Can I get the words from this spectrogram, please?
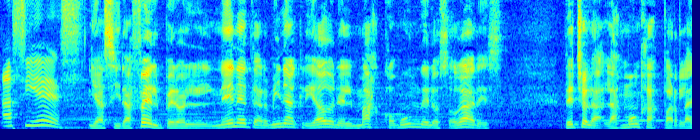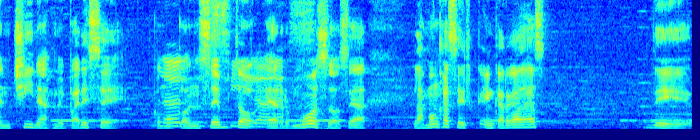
Así es. y Asirafel. Pero el nene termina criado en el más común de los hogares. De hecho, la- las monjas parlanchinas me parece como Lo- concepto sí, hermoso. O sea, las monjas encargadas de.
